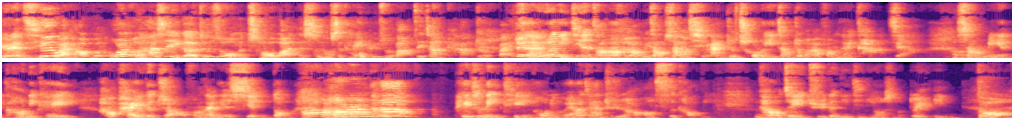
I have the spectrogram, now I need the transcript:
有点奇怪。哈。我我认为，它是一个，就是说我们抽完的时候是可以，比如说把这张卡就摆对，如果你今天早上好，你早上起来你就抽了一张，就把它放在卡架嗯上面，然后你可以好拍一个照放在你的线动，哦然后让它陪着你一天以后，你回到家你就去好好思考你，你看到这一句跟你今天有什么对应，懂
